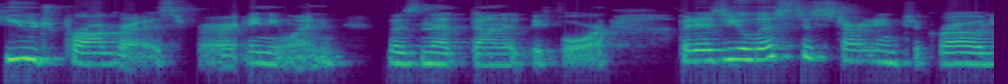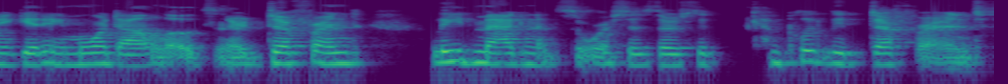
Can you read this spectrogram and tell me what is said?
huge progress for anyone who has not done it before. But as your list is starting to grow and you're getting more downloads and there are different lead magnet sources, there's a completely different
